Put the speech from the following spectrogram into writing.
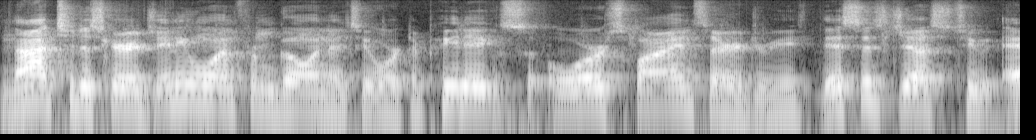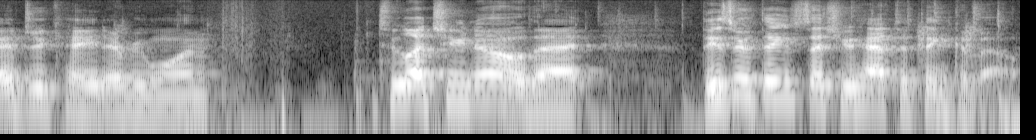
not to discourage anyone from going into orthopedics or spine surgery. This is just to educate everyone to let you know that these are things that you have to think about.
